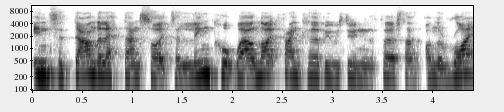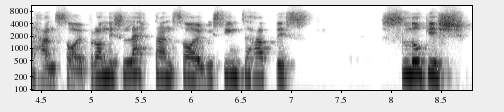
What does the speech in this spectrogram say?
into down the left hand side to link up well, like Fran Kirby was doing in the first half on the right hand side. But on this left hand side, we seem to have this sluggish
